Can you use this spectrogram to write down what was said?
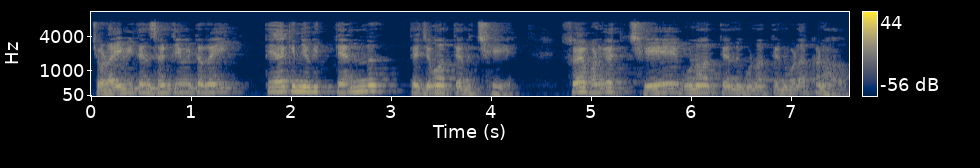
ਚੌੜਾਈ ਵੀ 3 ਸੈਂਟੀਮੀਟਰ ਰਹੀ ਤੇ ਇਹ ਕਿੰਨੀ ਹੋ ਗਈ? 3 ਤੇ ਜਮਾ 3 6 ਸੋ ਇਹ ਬਣ ਗਿਆ 6 ਗੁਣਾ 3 ਗੁਣਾ 3 ਵਾਲਾ ਘਣਾਵ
